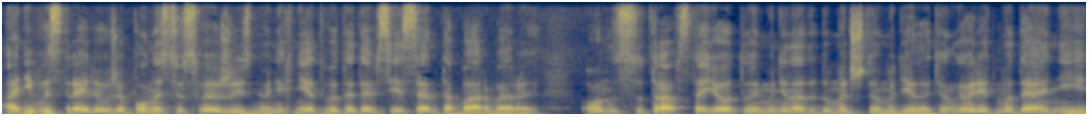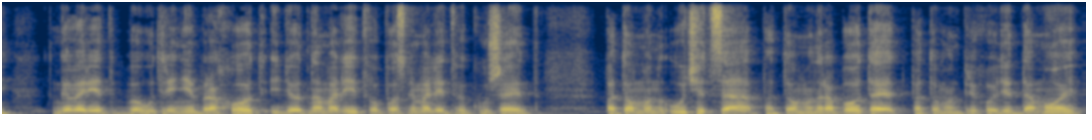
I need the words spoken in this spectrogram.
они выстроили уже полностью свою жизнь. У них нет вот этой всей Санта-Барбары. Он с утра встает, ему не надо думать, что ему делать. Он говорит «Муде они», говорит утренний брахот, идет на молитву, после молитвы кушает, потом он учится, потом он работает, потом он приходит домой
